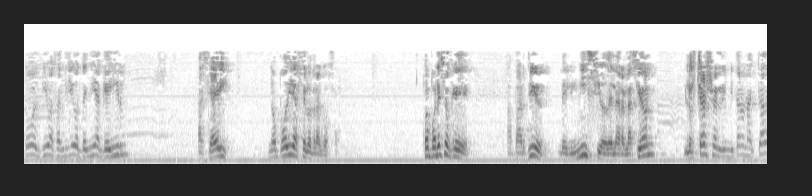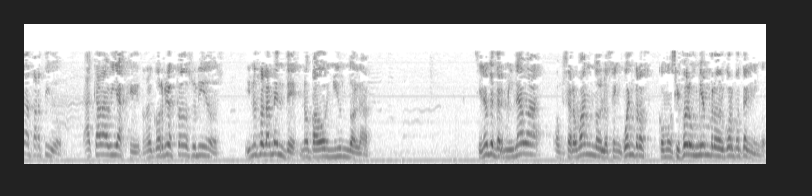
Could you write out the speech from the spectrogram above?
Todo el que iba a San Diego tenía que ir hacia ahí. No podía hacer otra cosa. Fue por eso que a partir del inicio de la relación, los Chargers le invitaron a cada partido, a cada viaje, recorrió Estados Unidos y no solamente no pagó ni un dólar, sino que terminaba observando los encuentros como si fuera un miembro del cuerpo técnico.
